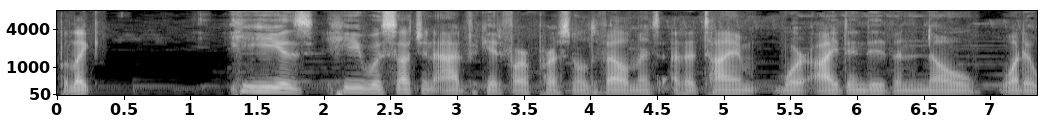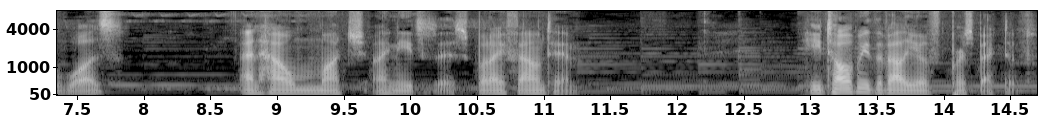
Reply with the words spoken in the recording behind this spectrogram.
But like he is he was such an advocate for personal development at a time where I didn't even know what it was and how much I needed it, but I found him. He taught me the value of perspective.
